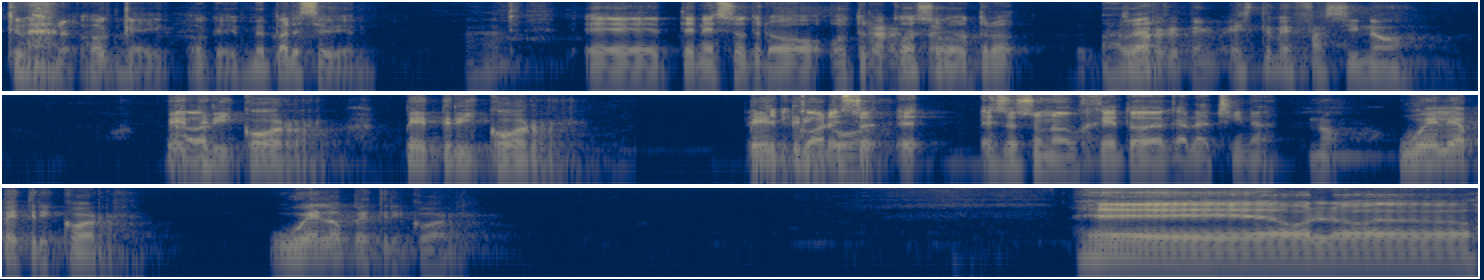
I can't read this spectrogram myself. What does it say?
Claro, ok, ok, me parece bien. Ajá. Eh, ¿Tenés otro, otro Claro que coso? tengo. Otro... A Claro ver. que tengo. Este me fascinó. ver. Petricor. Petricor. Petricor, eso, eh, eso es un objeto de acá a la China. No, huele a petricor. Huelo petricor. Eh, olor...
